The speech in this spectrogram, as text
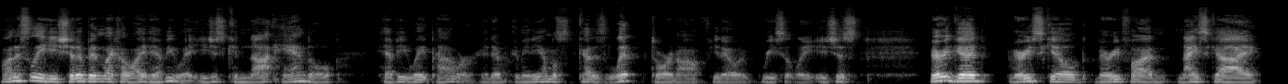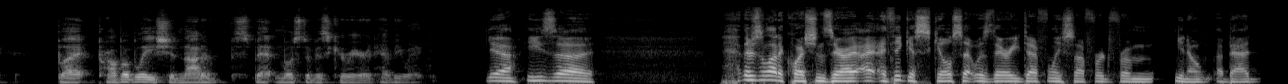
honestly, he should have been like a light heavyweight. He just could not handle heavyweight power. It, I mean, he almost got his lip torn off, you know, recently. He's just very good, very skilled, very fun, nice guy, but probably should not have spent most of his career at heavyweight. Yeah, he's uh there's a lot of questions there. I, I think his skill set was there. He definitely suffered from you know a bad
